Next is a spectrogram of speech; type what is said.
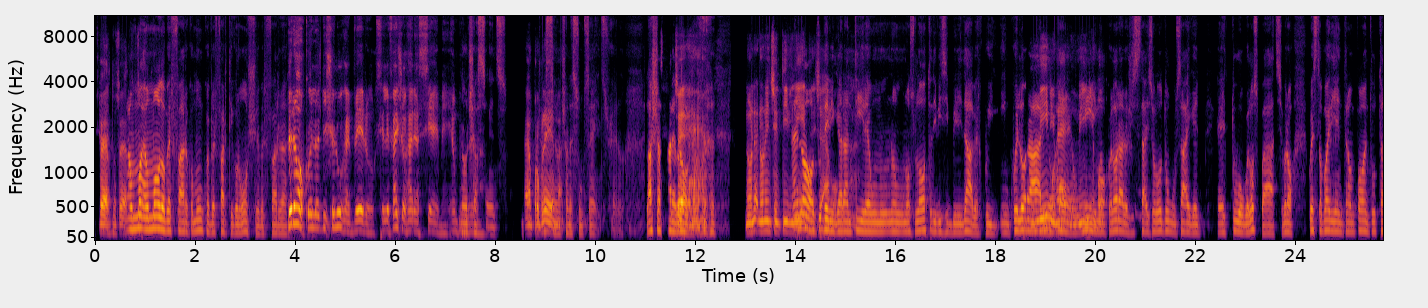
Certo, certo, è, un, certo. è, un, modo per far comunque per farti conoscere, per far... Però quello che dice Luca è vero, se le fai giocare assieme è un problema. Non c'ha senso. È un problema. Non c'ha nessun senso. Cioè, no. Lascia stare cioè, proprio. Non, non, incentivi eh niente. no, diciamo. tu devi garantire un, un, uno slot di visibilità per cui in quell'orario, un minimo, eh, un minimo. minimo in quell'orario ci stai solo tu, sai che è il tuo quello spazio, però questo poi rientra un po' in tutto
